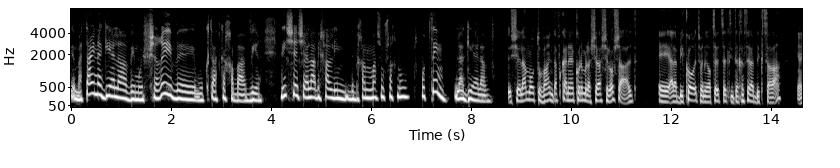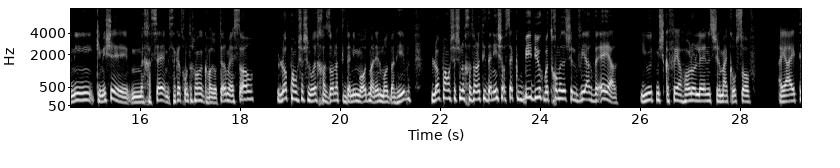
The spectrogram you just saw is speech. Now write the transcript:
מתי נגיע אליו, אם הוא אפשרי, והוא קצת ככה באוויר. לי יש שאלה בכלל, אם זה בכלל משהו שאנחנו רוצים להגיע אליו. שאלה מאוד טובה, אני דווקא אענה קודם על השאלה שלא שאלת, אה, על הביקורת ואני רוצה לצאת להתייחס אליה בקצרה. אני כמי שמכסה, מסתכל תחום טכנולוגיה כבר יותר מעשור, לא פעם ראשונה שאני רואה חזון עתידני מאוד מעניין מאוד מלהיב, לא פעם ראשונה שאני רואה חזון עתידני שעוסק בדיוק בתחום הזה של VR ו-AR. היו את משקפי ה HoloLens של מייקרוסופט, היה את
